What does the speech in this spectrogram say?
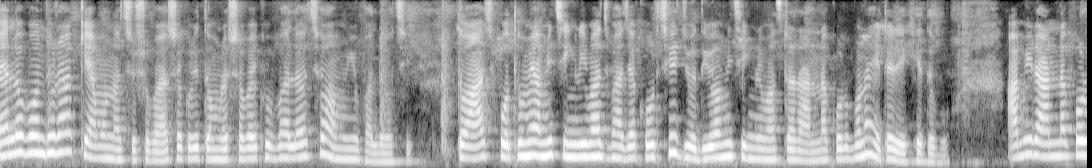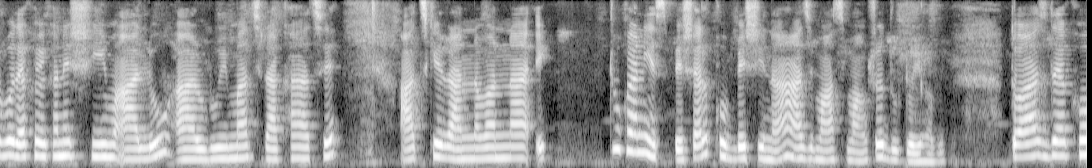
হ্যালো বন্ধুরা, কেমন আছো সবাই? আশা করি তোমরা সবাই খুব ভালো আছো, আমিও ভালো আছি। তো আজ প্রথমে আমি চিংড়ি মাছ ভাজা করছি, যদিও আমি চিংড়ি মাছটা রান্না করব না, এটা রেখে দেবো। আমি রান্না করব, দেখো এখানে শিম, আলু আর রুই মাছ রাখা আছে। আজকে রান্নাবান্না একটুখানি স্পেশাল খুব বেশি না, আজ মাছ, মাংস দুটোই হবে। তো আজ দেখো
